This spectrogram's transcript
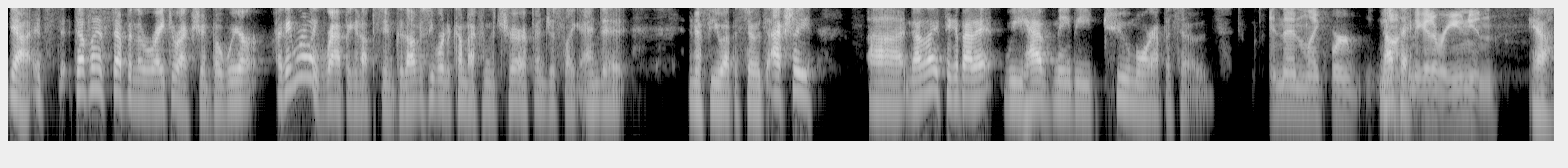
Yeah, it's definitely a step in the right direction, but we're I think we're like wrapping it up soon because obviously we're gonna come back from the trip and just like end it in a few episodes. Actually, uh now that I think about it, we have maybe two more episodes. And then like we're not going to get a reunion. Yeah.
